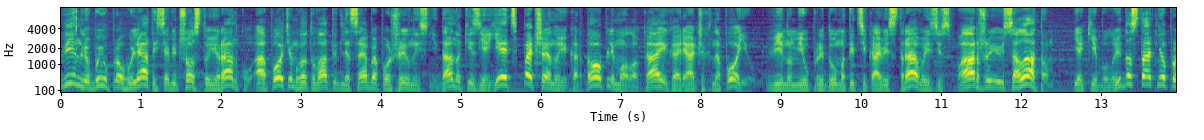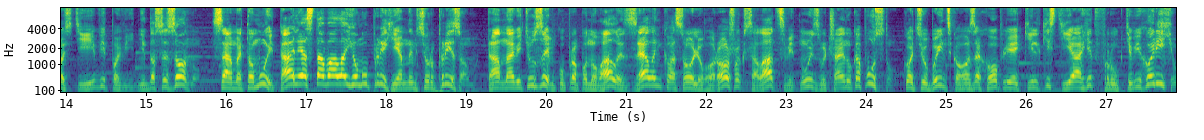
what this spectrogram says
Він любив прогулятися від шостої ранку, а потім готувати для себе поживний сніданок із яєць, печеної картоплі, молока і гарячих напоїв. Він умів придумати цікаві страви зі спаржею і салатом. Які були достатньо прості і відповідні до сезону. Саме тому Італія ставала йому приємним сюрпризом. Там навіть узимку пропонували зелень, квасолю, горошок, салат, цвітну і звичайну капусту. Коцюбинського захоплює кількість ягід, фруктів і горіхів.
